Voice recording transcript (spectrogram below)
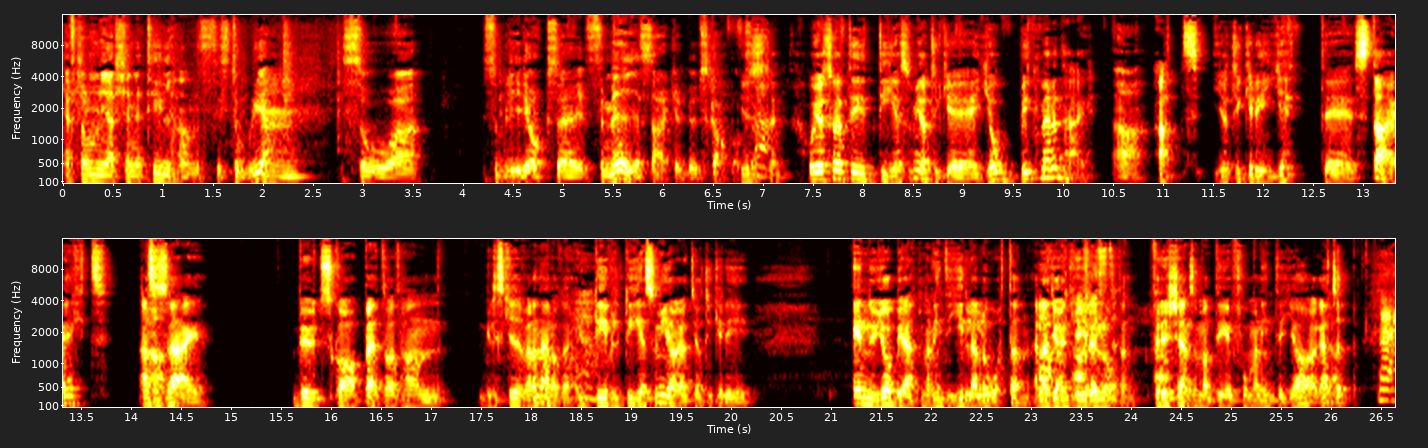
eftersom jag känner till hans historia Mm. så, så blir det också för mig ett starkare budskap också. Just det. Och jag tror att det är det som jag tycker är jobbigt med den här. Ja, Att jag tycker det är jättestarkt. Alltså Ja. så här budskapet och att han vill skriva den här låten. Och det är väl det som gör att jag tycker det är ännu jobbigare att man inte gillar låten. Eller att jag inte Ja, gillar låten. För Ja. det känns som att det får man inte göra typ. nej.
